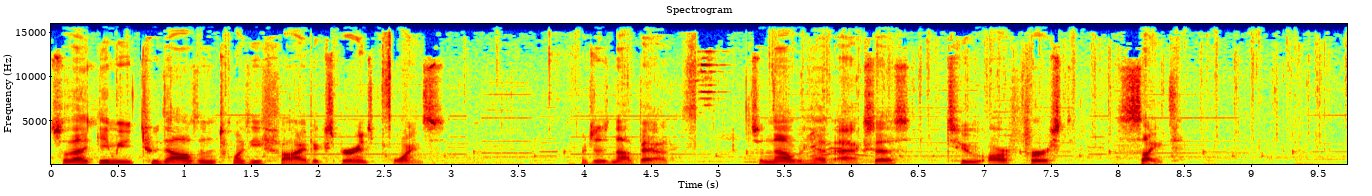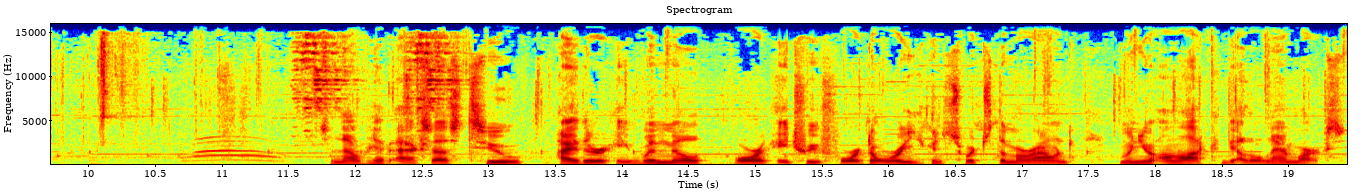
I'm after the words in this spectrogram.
So that gave me 2,025 experience points, which is not bad. So now we have access to our first site. So now we have access to either a windmill or a tree fort. Don't worry, you can switch them around when you unlock the other landmarks.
